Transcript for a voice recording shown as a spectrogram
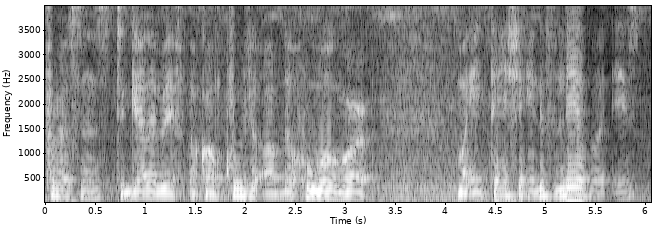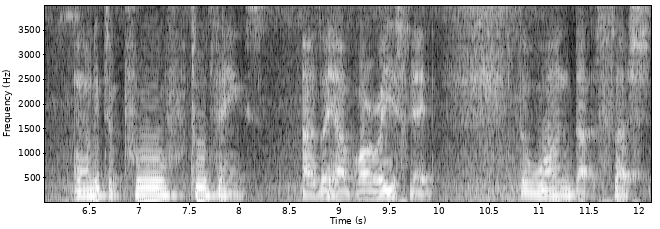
persons together with a conclusion of the whole work. My intention in this labor is only to prove two things, as I have already said. The one that such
